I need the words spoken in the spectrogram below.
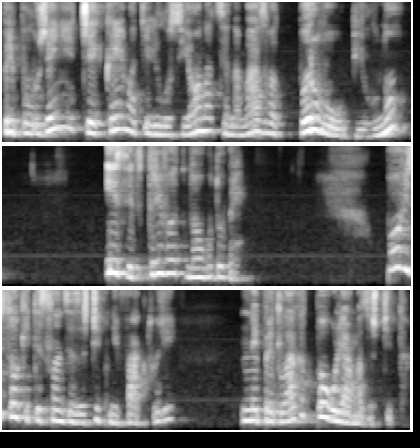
при положение, че кремът или лосионът се намазват първо обилно и се втриват много добре. По-високите слънцезащитни фактори не предлагат по-голяма защита.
